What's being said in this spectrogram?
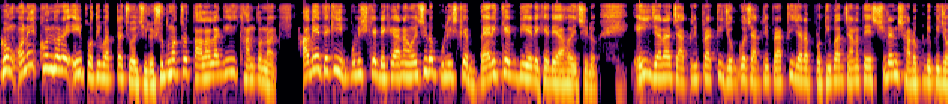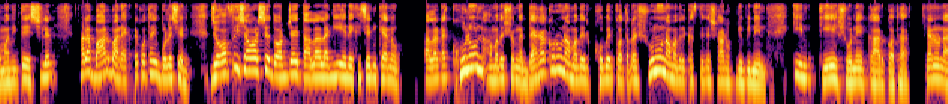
এবং অনেকক্ষণ ধরে এই প্রতিবাদটা চলছিল। শুধুমাত্র তালা লাগিয়েই ক্ষান্ত নয়, আগে থেকেই পুলিশকে ডেকে আনা হয়েছিল, পুলিশকে ব্যারিকেড দিয়ে রেখে দেওয়া হয়েছিল। এই যারা চাকরি প্রার্থী, যোগ্য চাকরি প্রার্থী, যারা প্রতিবাদ জানাতে এসেছিলেন, স্মারকলিপি জমা দিতে এসেছিলেন, তারা বারবার একটা কথাই বলেছেন যে অফিস আওয়ার্সে দরজায় তালা লাগিয়ে রেখেছেন কেন? তালাটা খুলুন, আমাদের সঙ্গে দেখা করুন, আমাদের ক্ষোভের কথাটা শুনুন, আমাদের কাছ থেকে স্মারকলিপি নিন। কিন্তু কে শোনে কার কথা? কেননা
